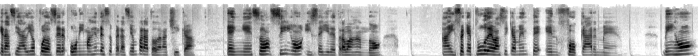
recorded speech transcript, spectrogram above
gracias a Dios, puedo ser una imagen de superación para toda la chica. En eso sigo y seguiré trabajando. Ahí fue que pude básicamente enfocarme dijo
